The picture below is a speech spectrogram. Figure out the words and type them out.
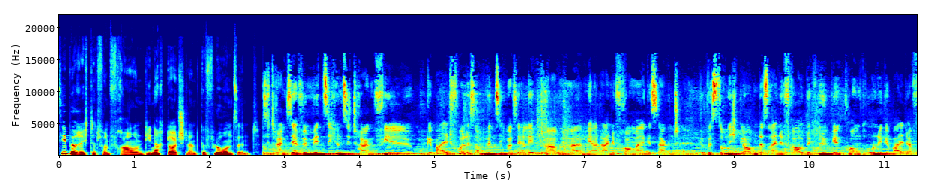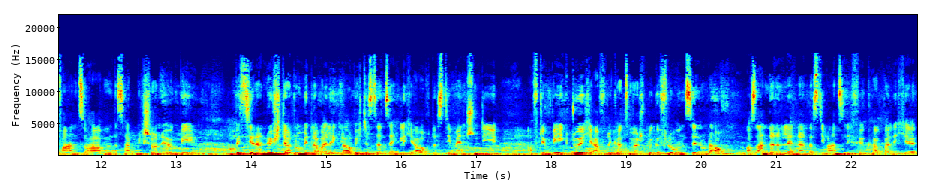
Sie berichtet von Frauen, die nach Deutschland geflohen sind. Sie tragen sehr viel mit sich und sie tragen viel Gewaltvolles auch mit sich, was sie erlebt haben. Mir hat eine Frau mal gesagt, du wirst doch nicht glauben, dass eine Frau durch Libyen kommt, ohne Gewalt erfahren zu haben. Das hat mich schon irgendwie ein bisschen ernüchtert und mittlerweile glaube ich das tatsächlich auch, dass die Menschen, die auf dem Weg durch Afrika zum Beispiel geflohen sind oder auch aus anderen Ländern, dass die wahnsinnig viel körperliche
